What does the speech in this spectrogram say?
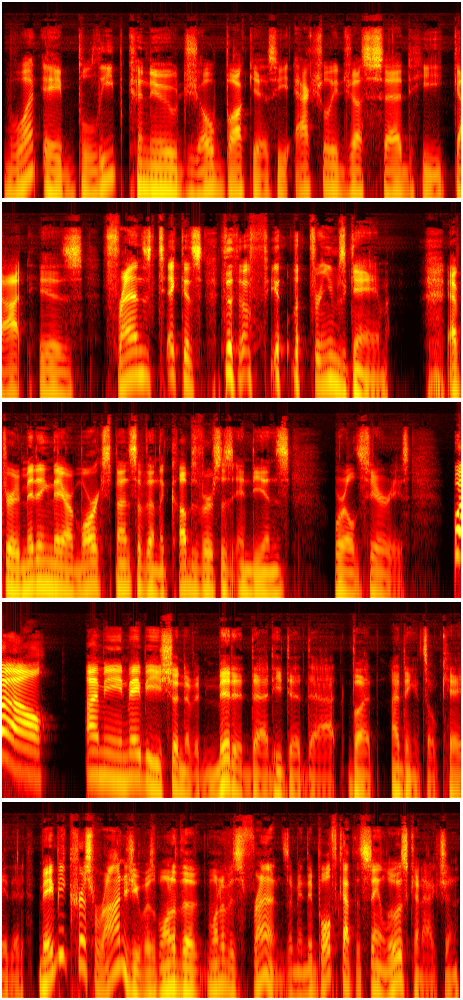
what a bleep canoe Joe Buck is. He actually just said he got his friends tickets to the Field of Dreams game after admitting they are more expensive than the Cubs versus Indians World Series. Well, I mean, maybe he shouldn't have admitted that he did that, but I think it's okay that maybe Chris Rongey was one of the one of his friends. I mean, they both got the St. Louis connection.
